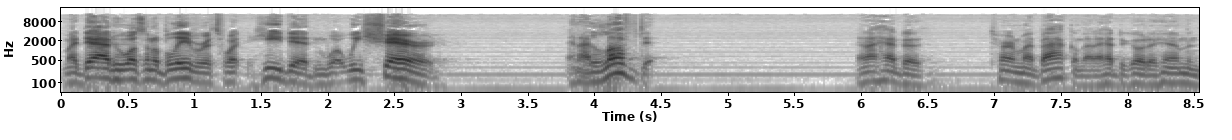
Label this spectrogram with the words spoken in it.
My dad, who wasn't a believer, it's what he did and what we shared. And I loved it. And I had to turn my back on that. I had to go to him and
